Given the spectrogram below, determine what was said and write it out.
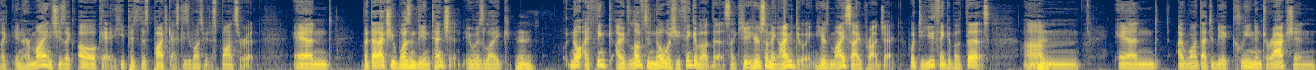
like in her mind she's like, "Oh, okay, he pitched this podcast because he wants me to sponsor it." And but that actually wasn't the intention. It was like no, I think I'd love to know what you think about this. Like, here, here's something I'm doing. Here's my side project. What do you think about this? Um, and I want that to be a clean interaction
